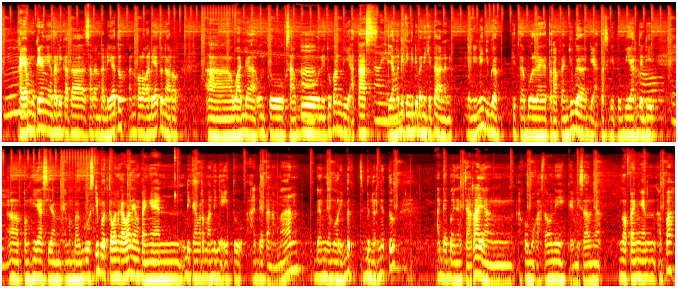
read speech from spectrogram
Hmm. kayak mungkin yang, yang tadi kata saran Kadia tuh kan kalau Kadia tuh naruh uh, wadah untuk sabun itu kan di atas Oh, iya. yang lebih tinggi dibanding kita nah, dan ini juga kita boleh terapkan juga di atas gitu biar jadi Oh, oke. uh, penghias yang emang bagus jadi buat kawan-kawan yang pengen di kamar mandinya itu ada tanaman dan nggak mau ribet sebenarnya tuh ada banyak cara yang aku mau kasih tahu nih kayak misalnya nggak pengen apa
